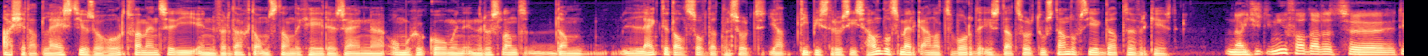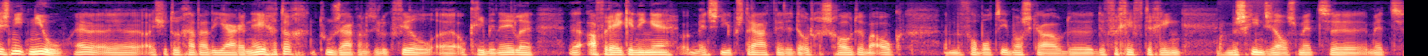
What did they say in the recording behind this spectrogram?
Als je dat lijstje zo hoort van mensen die in verdachte omstandigheden zijn uh, omgekomen in Rusland, dan lijkt het alsof dat een soort ja, typisch Russisch handelsmerk aan het worden is, dat soort toestand, of zie ik dat uh, verkeerd? Nou, je ziet in ieder geval dat het, uh, het is niet nieuw is. als je teruggaat naar de jaren negentig, toen zagen we natuurlijk veel uh, ook criminele afrekeningen. Mensen die op straat werden doodgeschoten, maar ook bijvoorbeeld in Moskou de, de vergiftiging. Misschien zelfs met, met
